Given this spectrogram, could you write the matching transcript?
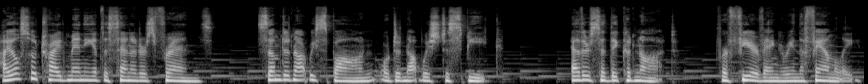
I also tried many of the senator's friends. Some did not respond or did not wish to speak. Others said they could not, for fear of angering the family.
